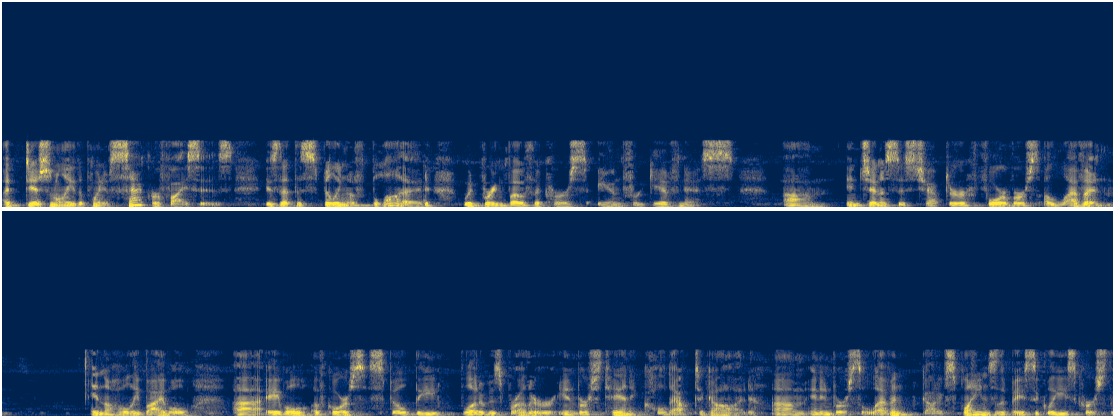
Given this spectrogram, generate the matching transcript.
Additionally, the point of sacrifices is that the spilling of blood would bring both a curse and forgiveness. Um, in Genesis chapter 4, verse 11, in the Holy Bible, uh, Abel, of course, spilled the blood of his brother in verse 10 and called out to God. Um, and in verse 11, God explains that basically he's cursed,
